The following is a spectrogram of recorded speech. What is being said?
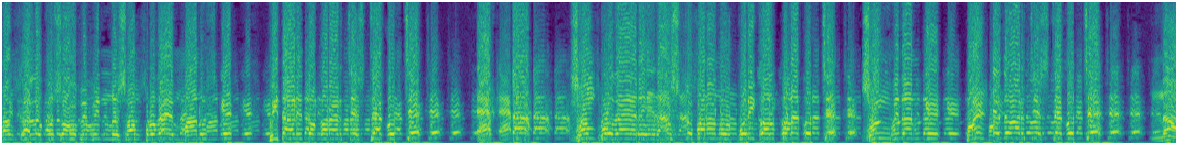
সংখ্যালঘু সহ বিভিন্ন সম্প্রদায়ের মানুষকে বিতাড়িত করার চেষ্টা করছে। একটা সম্প্রদায়ের এই রাষ্ট্র বানানোর পরিকল্পনা করছে, সংবিধানকে পাল্টে দেওয়ার চেষ্টা করছে। না।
